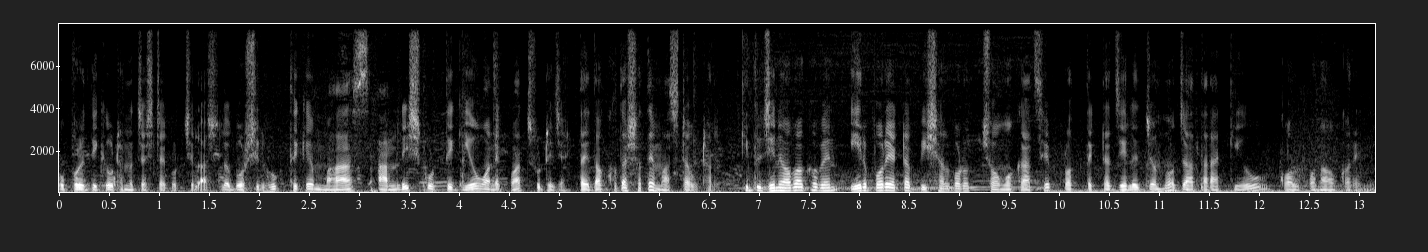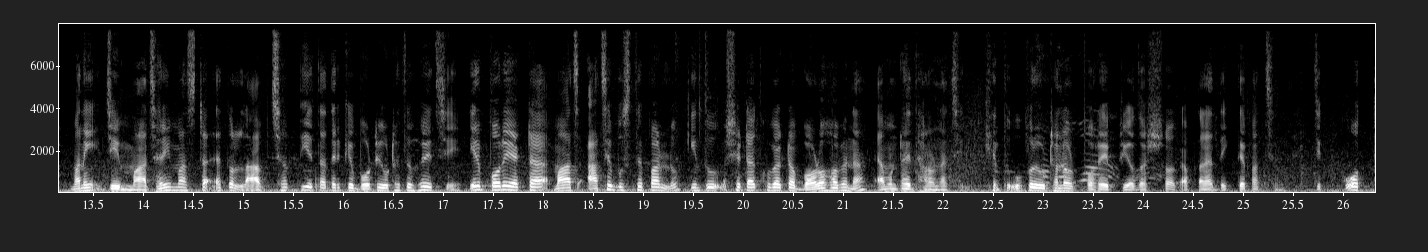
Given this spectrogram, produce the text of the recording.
উপরের দিকে ওঠানোর চেষ্টা করছিল। আসলে বড়শির হুক থেকে মাছ আনলিশ করতে গিয়েও অনেক মাছ ছুটে যায়। তাই দক্ষতার সাথে মাছটা উঠালো। কিন্তু জেনে অবাক হবেন, এরপরে একটা বিশাল বড় চমক আছে প্রত্যেকটা জেলের জন্য যা তারা কেউ কল্পনাও করেনি। মানে যে মাঝারি মাছটা এত লাভঝাপ দিয়ে তাদেরকে বোটে উঠাতে হয়েছে, এরপরে একটা মাছ আছে বুঝতে পারল, কিন্তু সেটা খুব একটা বড় হবে না, এমনটাই ধারণা ছিল। কিন্তু উপরে উঠানোর পরে, প্রিয় দর্শক, আপনারা দেখতে পাচ্ছেন To. যে কত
